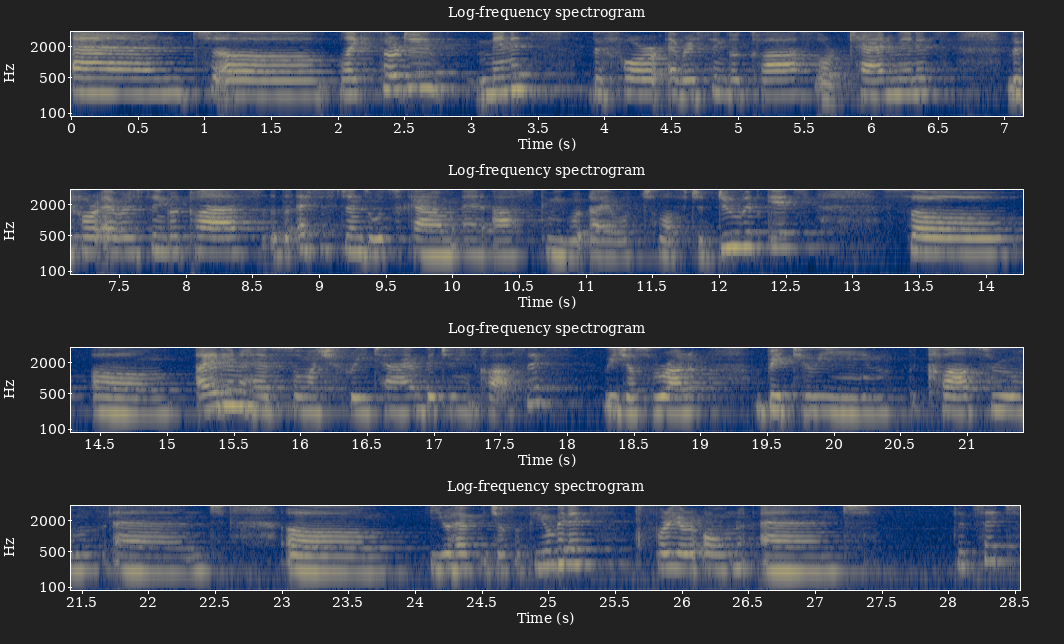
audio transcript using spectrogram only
And uh, like 30 minutes before every single class or 10 minutes before every single class, the assistant would come and ask me what I would love to do with kids. So um, I don't have so much free time between classes. We just run between the classrooms and um, you have just a few minutes for your own and that's it.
